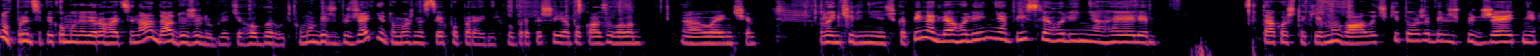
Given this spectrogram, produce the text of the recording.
ну, в принципі, кому недорога ціна, да, дуже люблять його беруть. Кому більш бюджетні, то можна з цих попередніх вибрати, що я показувала венчі. Венчі лінієчка. Піна для гоління, після гоління гелі. Також такі вмивалочки, теж більш бюджетні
